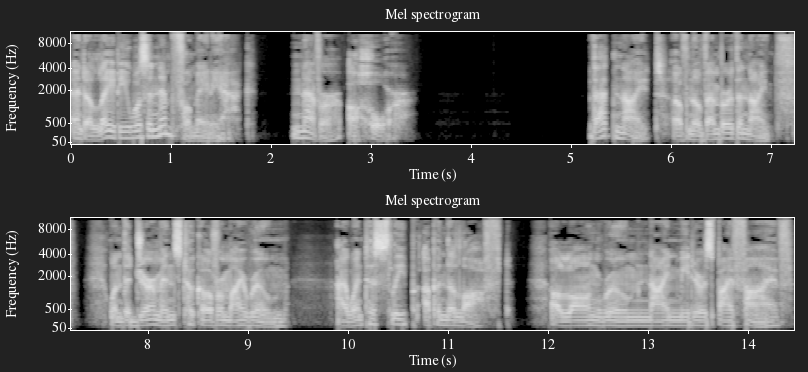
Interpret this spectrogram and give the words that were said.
and a lady was a nymphomaniac, never a whore. That night of November the 9th, when the Germans took over my room, I went to sleep up in the loft, a long room nine meters by five,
